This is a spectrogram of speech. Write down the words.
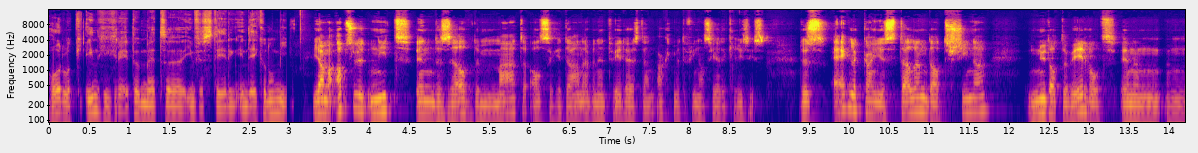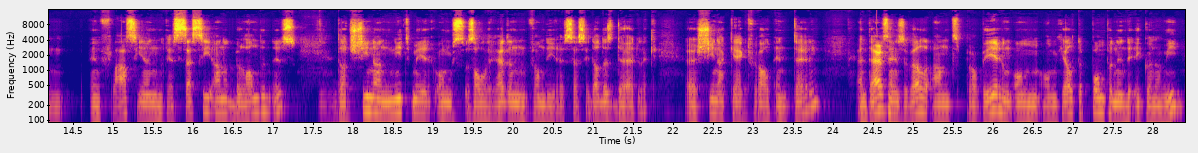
behoorlijk ingegrepen met uh, investering in de economie. Ja, maar absoluut niet in dezelfde mate als ze gedaan hebben in 2008 met de financiële crisis. Dus eigenlijk kan je stellen dat China, nu dat de wereld in een, een inflatie en recessie aan het belanden is, mhm. dat China niet meer ons zal redden van die recessie. Dat is duidelijk. Uh, China kijkt vooral intern. En daar zijn ze wel aan het proberen om, om geld te pompen in de economie,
